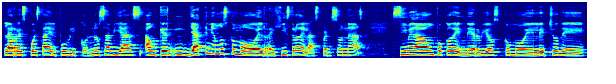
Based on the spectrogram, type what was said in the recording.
la respuesta del público. No sabía, aunque ya teníamos como el registro de las personas, sí me daba un poco de nervios como el hecho de,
